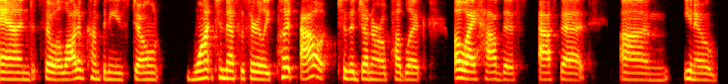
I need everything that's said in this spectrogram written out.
and so a lot of companies don't want to necessarily put out to the general public, oh, I have this asset. Um, you know,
